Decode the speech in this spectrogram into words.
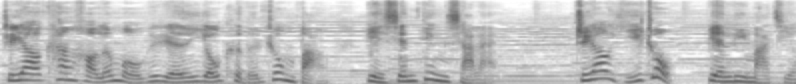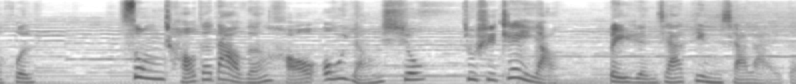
只要看好了某个人有可能中榜，便先定下来，只要一中便立马结婚。宋朝的大文豪欧阳修就是这样被人家定下来的。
